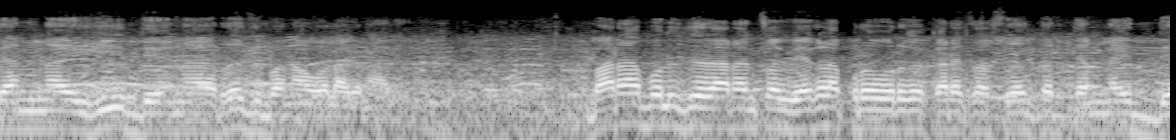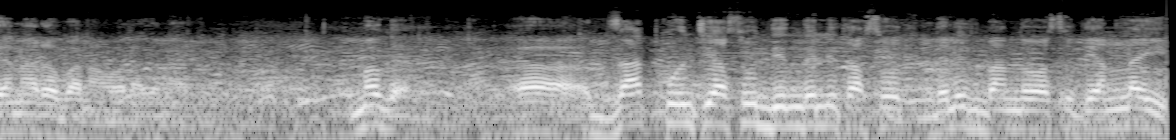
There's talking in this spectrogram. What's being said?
त्यांनाही देणारच बनावं लागणार आहे. बारा बलुतेदारांचा वेगळा प्रवर्ग करायचा असला तर त्यांनाही देणारं बनावं लागणार मग जात कोणची असो दिनदलित असो दलित बांधव असो त्यांनाही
